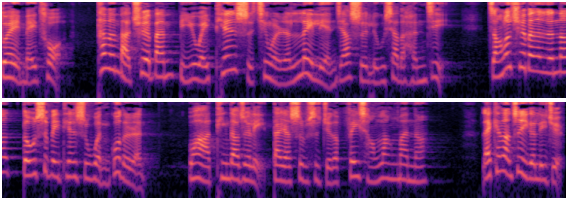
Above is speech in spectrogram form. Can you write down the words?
对，没错，他们把雀斑比喻为天使亲吻人类脸颊时留下的痕迹。长了雀斑的人呢，都是被天使吻过的人。哇，听到这里，大家是不是觉得非常浪漫呢？来看到这一个例句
